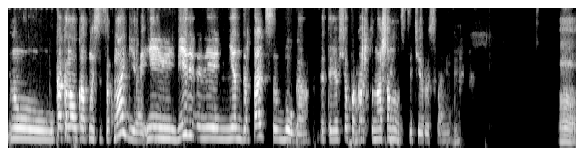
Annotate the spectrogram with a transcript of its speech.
Ну, как наука относится к магии и верили ли неандертальцы в Бога? Это я все пока что наш анонс цитирую с вами. Э,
